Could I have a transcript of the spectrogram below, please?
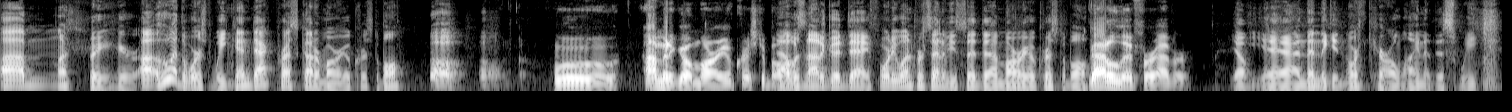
Um, let's see here. Uh, who had the worst weekend, Dak Prescott or Mario Cristobal? Oh, Ooh, I'm going to go Mario Cristobal. That was not a good day. 41% of you said uh, Mario Cristobal. That'll live forever. Yep. Yeah, and then they get North Carolina this week.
